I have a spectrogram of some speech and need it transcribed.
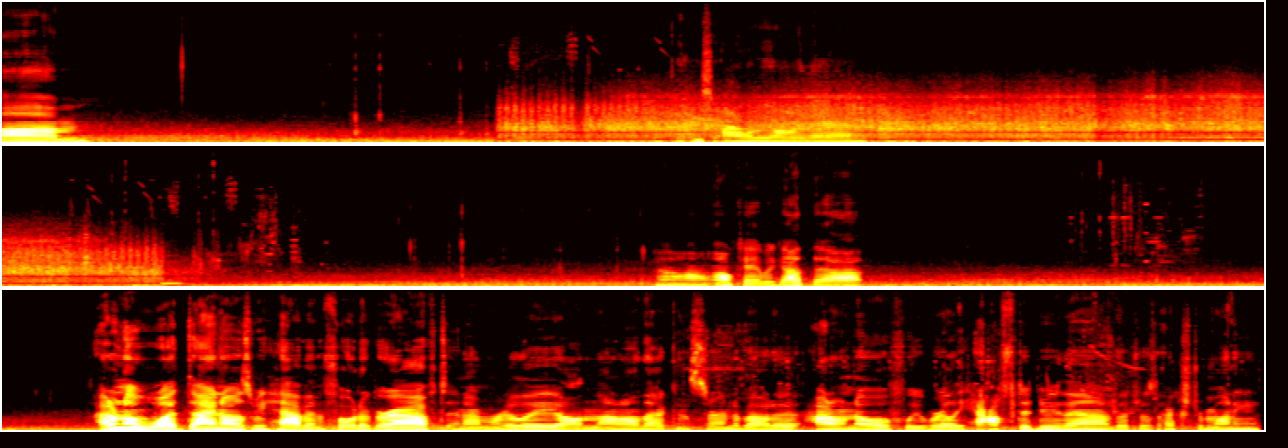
Um, he's all the way over there. Oh, okay, we got that. I don't know what dinos we haven't photographed, and I'm really all, not all that concerned about it. I don't know if we really have to do that, that's just extra money.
